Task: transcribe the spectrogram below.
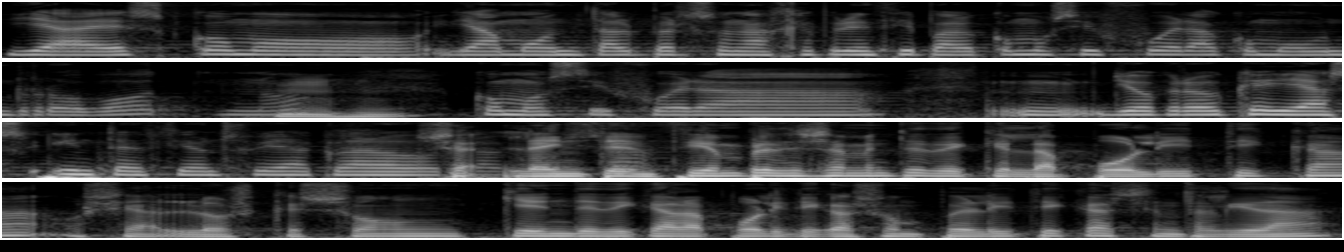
ya es como, ya monta el personaje principal como si fuera como un robot, ¿no? Como si fuera, mm, yo creo que ya es intención suya, claro. O sea, la intención precisamente de que la política, o sea, los que son, quieren dedicar a la política son políticas, en realidad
